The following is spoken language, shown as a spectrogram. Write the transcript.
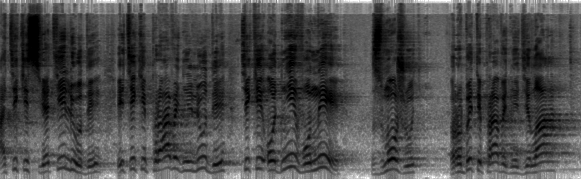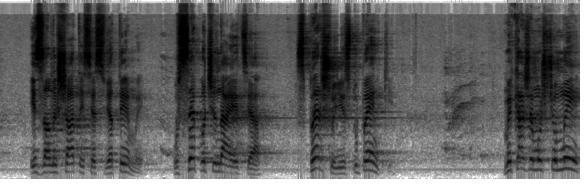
а тільки святі люди і тільки праведні люди, тільки одні вони зможуть робити праведні діла і залишатися святими. Усе починається з першої ступеньки. Ми кажемо, що ми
